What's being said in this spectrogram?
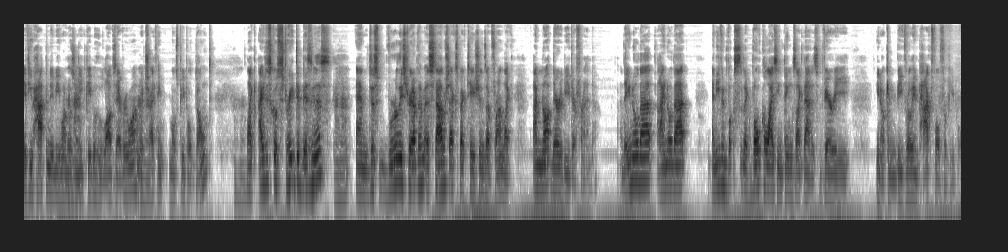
if you happen to be one of those Mhm. unique people who loves everyone, which Mhm. I think most people don't. Mhm. Like, I just go straight to business Mhm. and just really straight up them establish expectations up front like i'm not there to be their friend and they know that i know that and even vo- like vocalizing things like that is very you know can be really impactful for people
